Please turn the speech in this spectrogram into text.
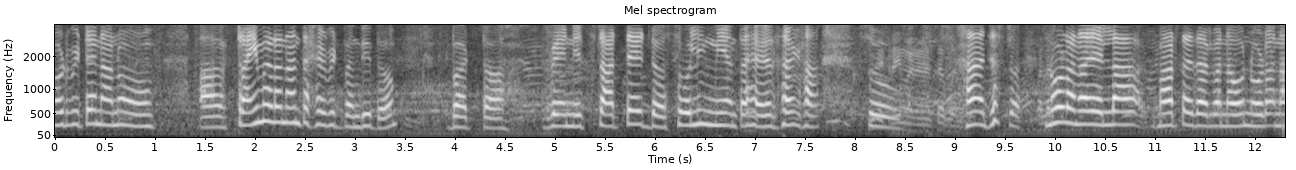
ನೋಡಿಬಿಟ್ಟೆ ನಾನು ಟ್ರೈ ಮಾಡೋಣ ಅಂತ ಹೇಳ್ಬಿಟ್ಟು ಬಂದಿದ್ದು. But when it started solving me ಅಂತ ಹೇಳಿದಾಗ ಸೊ ಹಾಂ ಜಸ್ಟ್ ನೋಡೋಣ, ಎಲ್ಲ ಮಾಡ್ತಾ ಇದ್ದಲ್ವ ನಾವು ನೋಡೋಣ.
